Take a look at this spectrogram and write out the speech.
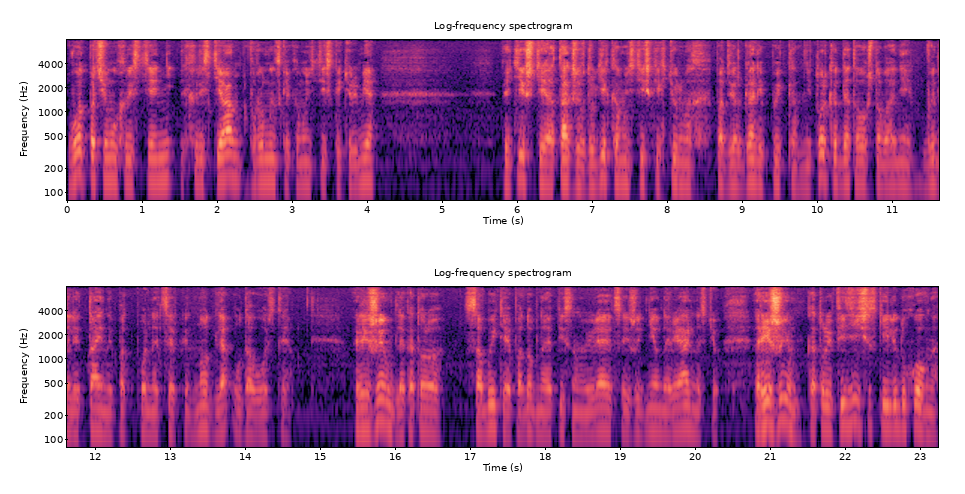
Вот почему христиан, христиан в румынской коммунистической тюрьме Пятиште, а также в других коммунистических тюрьмах подвергали пыткам не только для того, чтобы они выдали тайны подпольной церкви, но для удовольствия. Режим, для которого события, подобное описанному, являются ежедневной реальностью, режим, который физически или духовно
